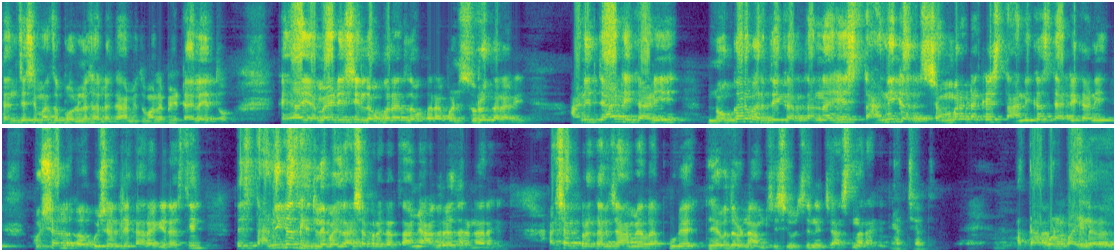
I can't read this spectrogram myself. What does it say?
त्यांच्याशी माझं बोलणं झालं की आम्ही तुम्हाला भेटायला येतो. की ह्या एम आय लवकरात लवकर आपण सुरू करावी. आणि त्या ठिकाणी नोकर भरती करताना हे स्थानिकच शंभर टक्के स्थानिकच त्या ठिकाणी कुशल अकुशल जे कारागीर असतील ते स्थानिकच घेतले पाहिजे अशा प्रकारचा आम्ही आग्रह धरणार आहेत. अशा प्रकारच्या आम्हाला पुढे ध्येय धरणं आमची शिवसेनेची असणार आहेत. अच्छा. आता आपण पाहिलं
